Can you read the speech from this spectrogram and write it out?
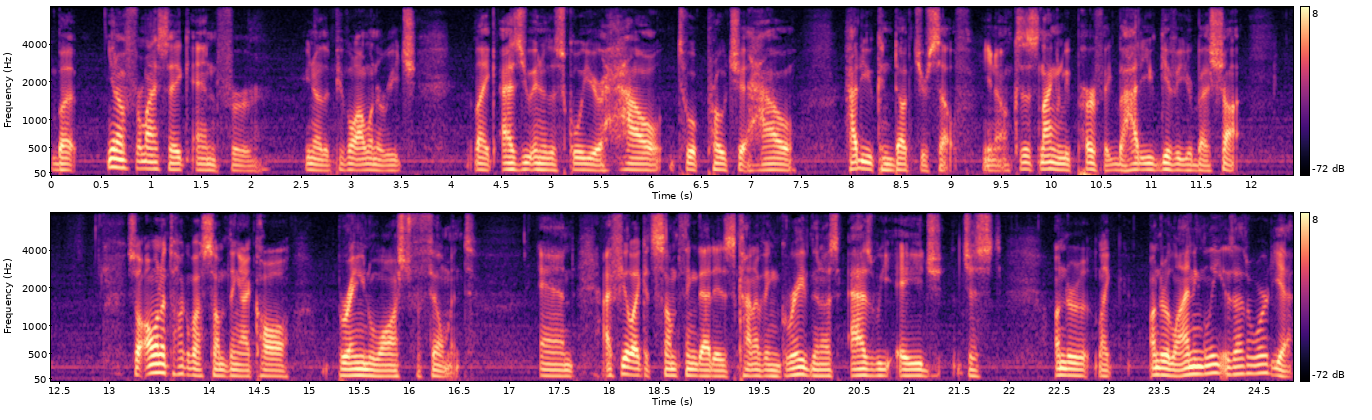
But you know, for my sake and for you know the people I want to reach, like as you enter the school year, how to approach it, how how do you conduct yourself, you know, because it's not going to be perfect, but how do you give it your best shot? So I want to talk about something I call brainwashed fulfillment. And I feel like it's something that is kind of engraved in us as we age, just under like underliningly, is that the word? Yeah,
